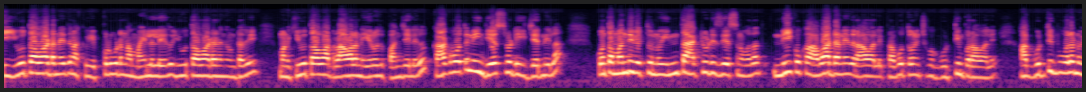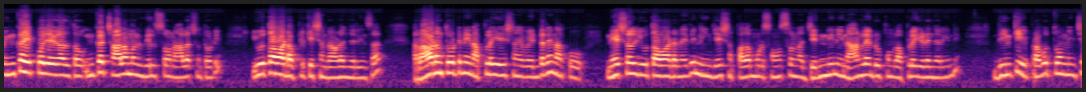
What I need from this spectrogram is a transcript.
ఈ యూత్ అవార్డు అనేది నాకు ఎప్పుడు కూడా నా మైండ్లో లేదు. యూత్ అవార్డు అనేది ఉంటుంది. మనకి యూత్ అవార్డు రావాలని ఏ రోజు పని చేయలేదు. కాకపోతే నేను చేస్తున్న ఈ జర్నీలో కొంతమంది వ్యక్తులు నువ్వు ఇంత యాక్టివిటీస్ చేస్తున్నావు కదా నీకు ఒక అవార్డు అనేది రావాలి ప్రభుత్వం నుంచి ఒక గుర్తింపు రావాలి. ఆ గుర్తింపు వల్ల నువ్వు ఇంకా ఎక్కువ చేయగలుగుతావు ఇంకా చాలా మందికి తెలుస్తావు అన్న ఆలోచనతోటి యూత్ అవార్డు అప్లికేషన్ రావడం జరిగింది సార్. రావడంతో నేను అప్లై చేసిన వెంటనే నాకు నేషనల్ యూత్ అవార్డు అనేది నేను చేసిన పదమూడు సంవత్సరాల నా జర్నీ నేను ఆన్లైన్ రూపంలో అప్లై చేయడం జరిగింది. దీనికి ప్రభుత్వం నుంచి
